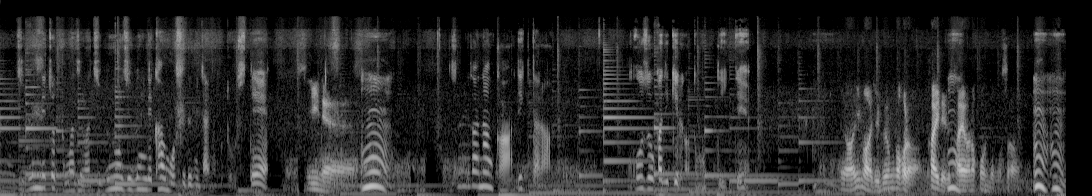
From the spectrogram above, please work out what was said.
の自分でちょっとまずは自分を自分で看護するみたいなことをして。いいねうん、それがなんかできたら構造化できるなと思っていて、いや今自分がほら書いてる会話の本でもさ、うん、うん。うん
